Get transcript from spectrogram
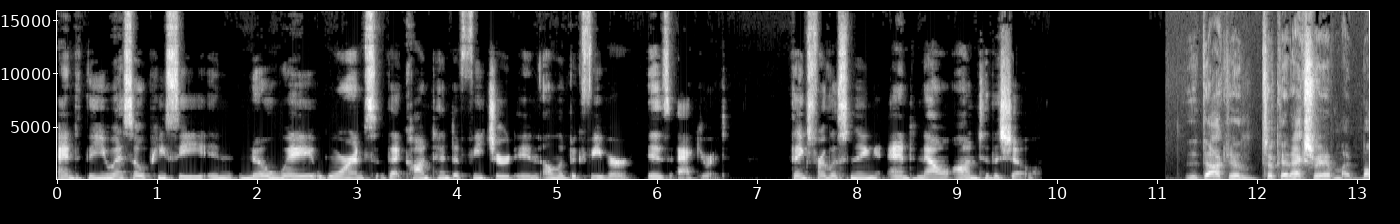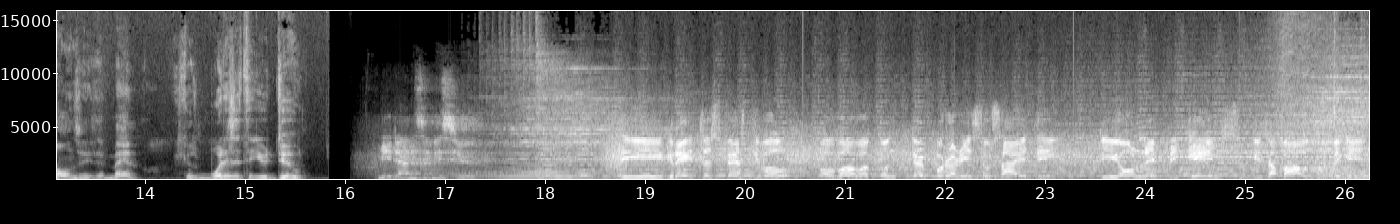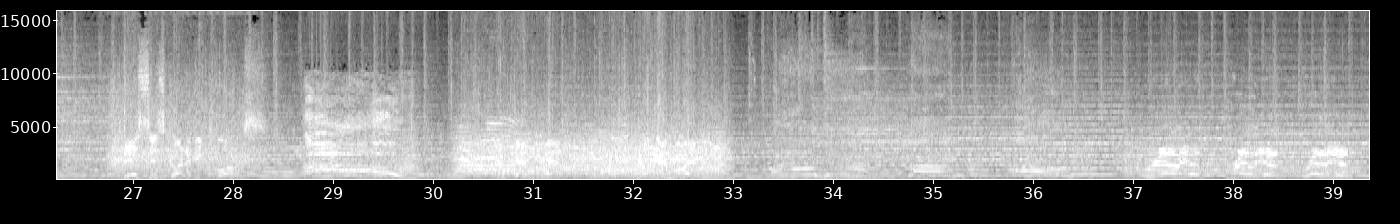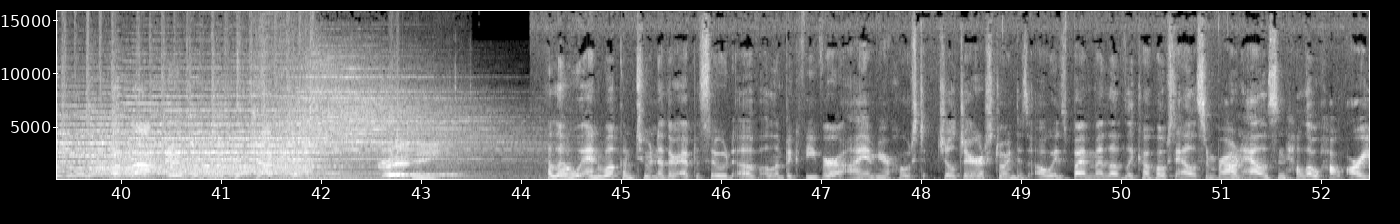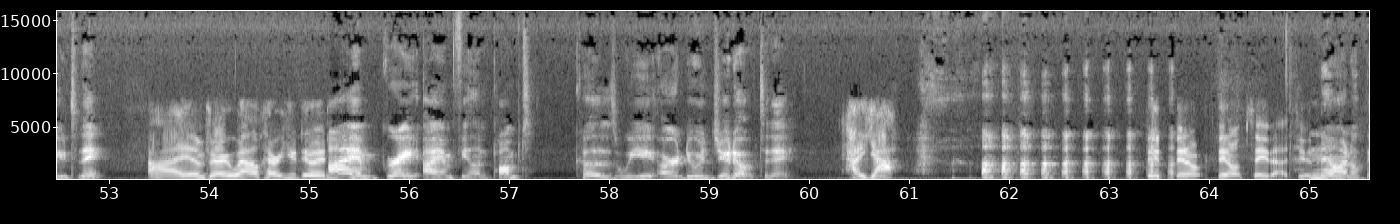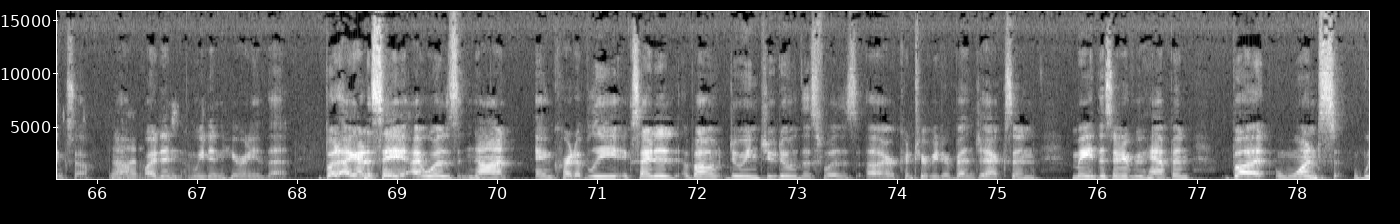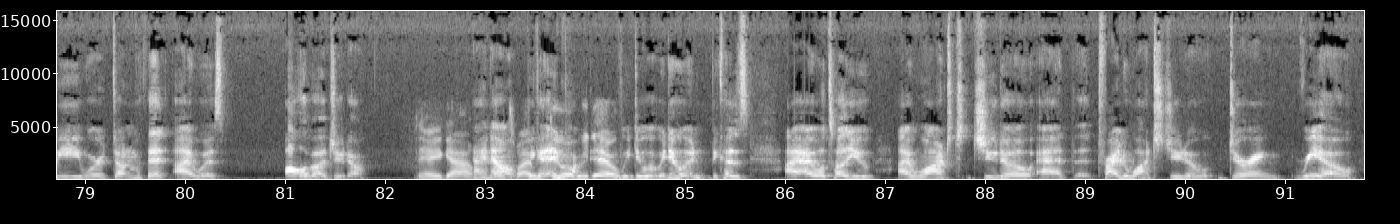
and the USOPC in no way warrants that content featured in Olympic Fever is accurate. Thanks for listening, and now on to the show. The doctor took an x ray of my bones and he said, Man, he goes, What is it that you do? Mesdames et messieurs, the greatest festival of our contemporary society, the Olympic Games, is about to begin. This is going to be close. Oh! That is an Olympic championship. Ready. Hello, and welcome to another episode of Olympic Fever. I am your host, Jill Jaracz, joined as always by my lovely co host, Allison Brown. Allison, hello, how are you today? I am very well. How are you doing? I am great. I am feeling pumped because we are doing judo today. Hiya! they, they don't they don't say that, do they? No, I don't think so. No, No, I didn't. We didn't hear any of that. But I gotta say, I was not incredibly excited about doing judo. This was uh, our contributor Ben Jackson made this interview happen. But once we were done with it, I was all about judo. There you go. I know. That's why we do what we do. We do what we do, and because I, I will tell you, I watched judo at the tried to watch judo during Rio,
